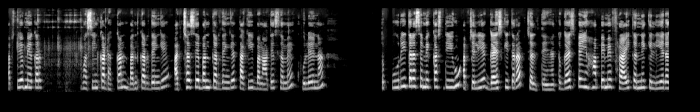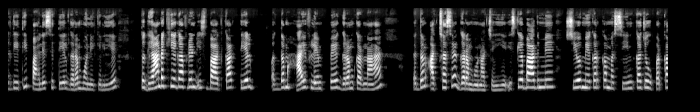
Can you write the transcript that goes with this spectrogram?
अब सेव मेकर मशीन का ढक्कन बंद कर देंगे अच्छा से बंद कर देंगे ताकि बनाते समय खुले ना। तो पूरी तरह से मैं कस दी हूँ। अब चलिए गैस की तरफ़ चलते हैं। तो गैस पे यहाँ पे मैं फ्राई करने के लिए रख दी थी पहले से तेल गर्म होने के लिए। तो ध्यान रखिएगा फ्रेंड, इस बात का तेल एकदम हाई फ्लेम पे गरम करना है। एकदम अच्छा से गर्म होना चाहिए। इसके बाद में सेव मेकर का मशीन का जो ऊपर का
